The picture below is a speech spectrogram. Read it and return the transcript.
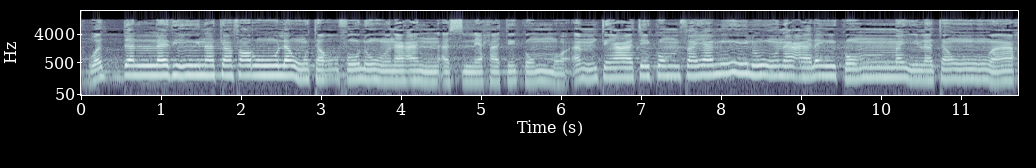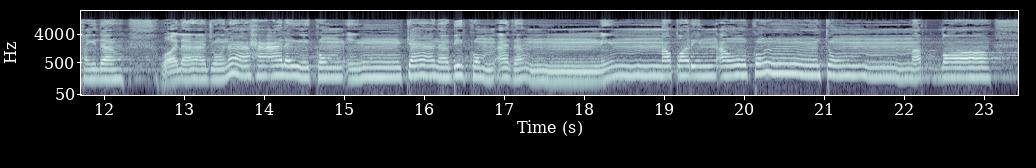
وَدَّ الَّذِينَ كَفَرُوا لَوْ تَغْفُلُونَ عَنْ أَسْلِحَتِكُمْ وَأَمْتِعَتِكُمْ فَيَمِيلُونَ عَلَيْكُمْ مَيْلَةً وَاحِدَةً ولا جناح عليكم إن كان بكم أذى من مطر أو كنتم مرضى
